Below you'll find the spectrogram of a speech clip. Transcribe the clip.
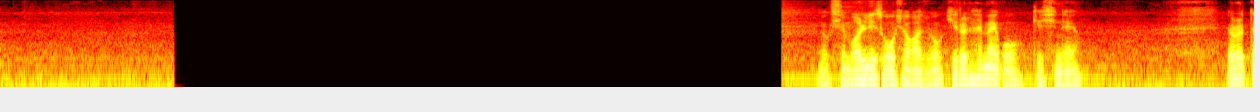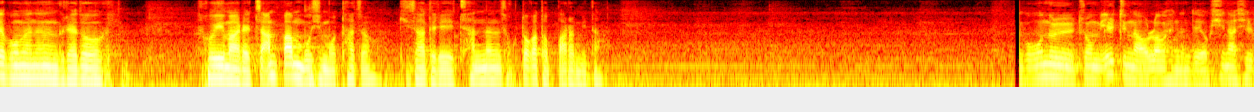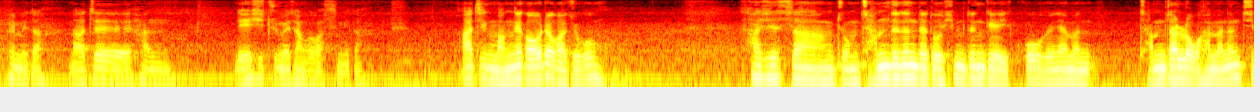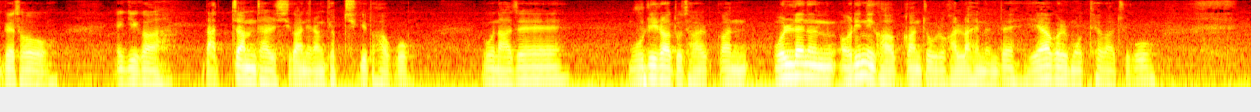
역시 멀리서 오셔가지고 길을 헤매고 계시네요. 이럴 때 보면은 그래도 소위 말해 짬밥 무시 못하죠. 기사들이 찾는 속도가 더 빠릅니다. 오늘 좀 일찍 나오려고 했는데 역시나 실패입니다. 낮에 한 4시쯤에 잔 것 같습니다. 아직 막내가 어려가지고 사실상 좀 잠드는데도 힘든 게 있고 왜냐면 잠자려고 하면은 집에서 아기가 낮잠 잘 시간이랑 겹치기도 하고 뭐 낮에 물이라도 잠깐 원래는 어린이 과학관 쪽으로 갈라 했는데 예약을 못 해가지고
